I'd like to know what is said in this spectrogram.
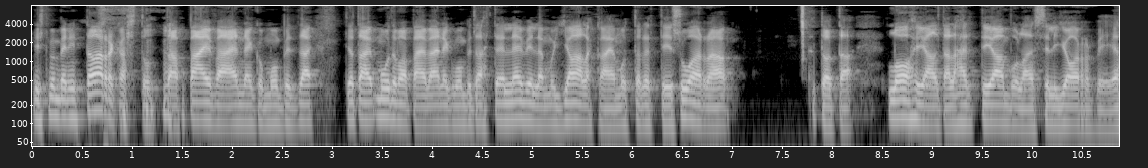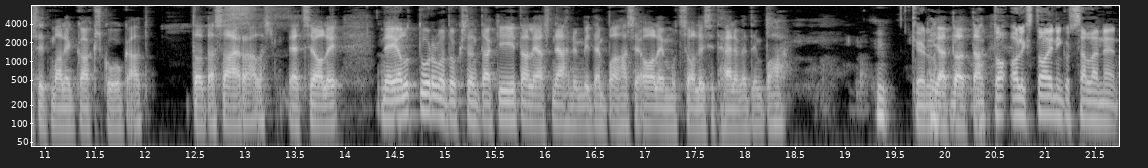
Niin sitten mä menin tarkastuttaa päivää ennen kuin mun pitää, jotain muutama päivä ennen kuin mun pitää lähteä Leville mun jalkaa, ja mut otettiin suoraan tota, Lohjalta, lähdettiin ambulanssilla Jorviin, ja sitten mä olin kaksi kuukautta tota, sairaalassa. Et se oli, ne ei ollut turvotuksen takia Italiassa nähnyt, miten paha se oli, mutta se oli sitten helvetin paha. Kyllä. Ja tota, to, oliko toi niinku sellainen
